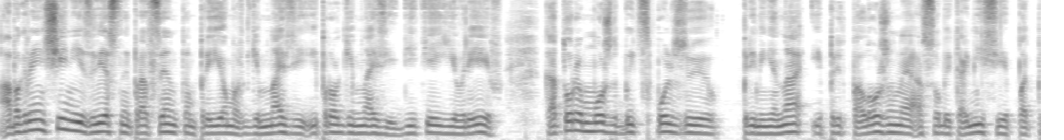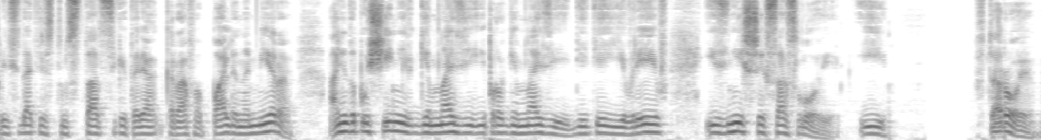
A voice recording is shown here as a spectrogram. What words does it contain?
Об ограничении известным процентом приема в гимназии и прогимназии детей евреев, которым может быть, используя применена и предположенная особой комиссией под председательством статс-секретаря графа Палина мера о недопущении в гимназии и прогимназии детей евреев из низших сословий и Второе.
